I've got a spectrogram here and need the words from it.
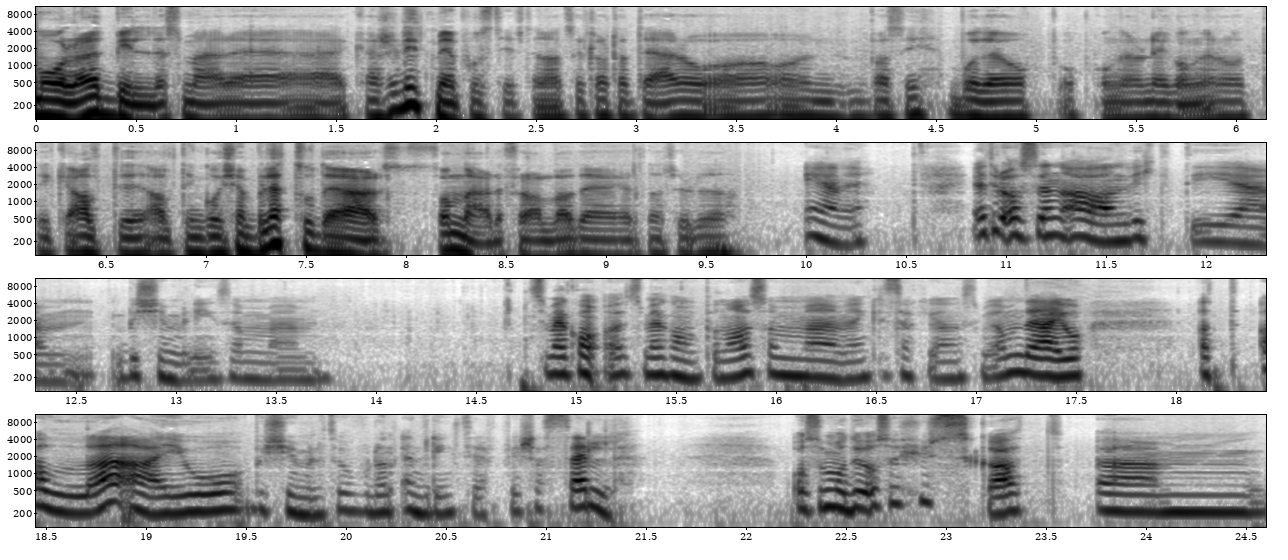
måler et bilde som er er kanskje litt mer positivt enn er klart at det er og, og, og, si, både opp, oppganger og nedganger. og at ikke alltid, allting går kjempelett. og det er, Sånn er det for alle. Det er helt naturlig. Da. Enig. Jeg tror også en annen viktig um, bekymring som, em, som, jeg kom, som jeg kommer på nå, som em, vi egentlig snakker ganske mye om, det er jo at alle er jo bekymret over hvordan endring treffer seg selv. Og så må du også huske at um,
